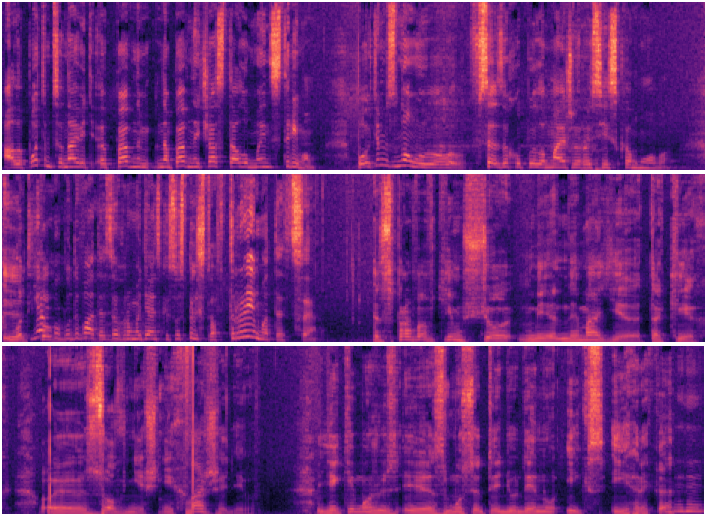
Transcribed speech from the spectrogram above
Але потім це навіть е, певним на певний час стало мейнстрімом. Потім знову все захопила майже російська мова. І От як то- побудувати це громадянське суспільство, втримати це? Справа в тім, що немає таких е, зовнішніх важелів, які можуть е, змусити людину X, Y,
